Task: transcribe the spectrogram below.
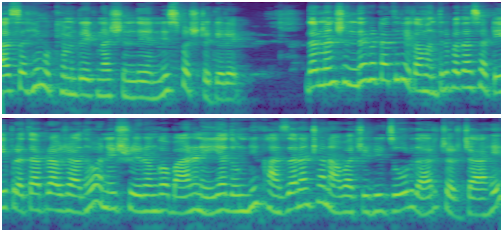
असंही मुख्यमंत्री एकनाथ शिंदे यांनी स्पष्ट केले दरम्यान शिंदे गटातील एका मंत्रिपदासाठी प्रतापराव जाधव आणि श्रीरंग बारणे या दोन्ही खासदारांच्या नावाचीही जोरदार चर्चा आहे.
